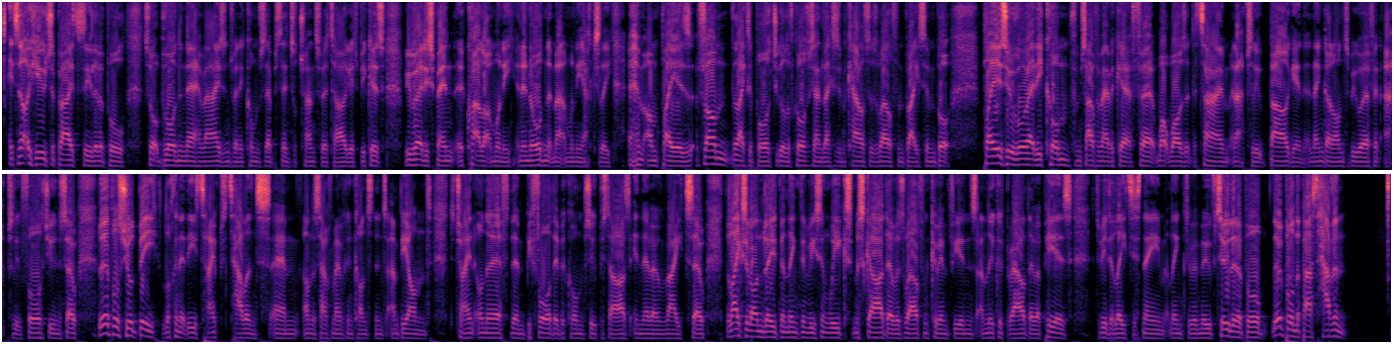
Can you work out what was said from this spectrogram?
it's not a huge surprise to see Liverpool sort of broaden their horizons when it comes to their potential transfer targets because we've already spent uh, quite a lot of money, an inordinate amount of money actually, um, on players from the likes of Portugal. Of course, we signed Alexis Mac Allister as well from Brighton, but players who have already come from South America for what was at the time an absolute bargain and then gone on to be worth an absolute fortune. So Liverpool should be looking at these types of talents um, on the South American continent and beyond to try and unearth them before they become superstars stars in their own right. So the likes of Andre has been linked in recent weeks, Moscardo as well from Corinthians, and Lucas Beraldo appears to be the latest name linked to a move to Liverpool. Liverpool in the past haven't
